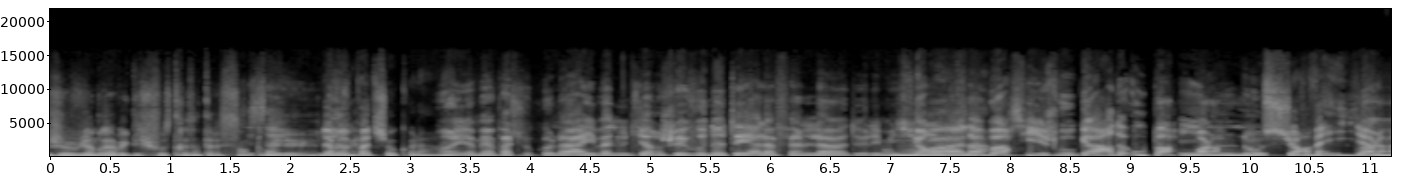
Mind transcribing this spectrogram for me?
je viendrai avec des choses très intéressantes. Ça, mais- Il a même pas de chocolat. hein. Oh, il a même pas de chocolat. Il va nous dire je vais vous noter à la fin de l'émission Voilà. pour savoir si je vous garde ou pas. Il Voilà. nous surveille. Voilà,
